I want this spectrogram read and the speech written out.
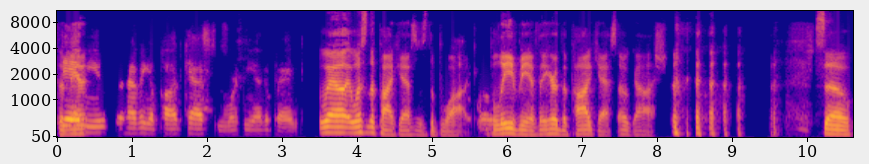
the damn man. you for having a podcast and working at a bank. Well, it wasn't the podcast; it was the blog. Oh. Believe me, if they heard the podcast, oh gosh. so,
